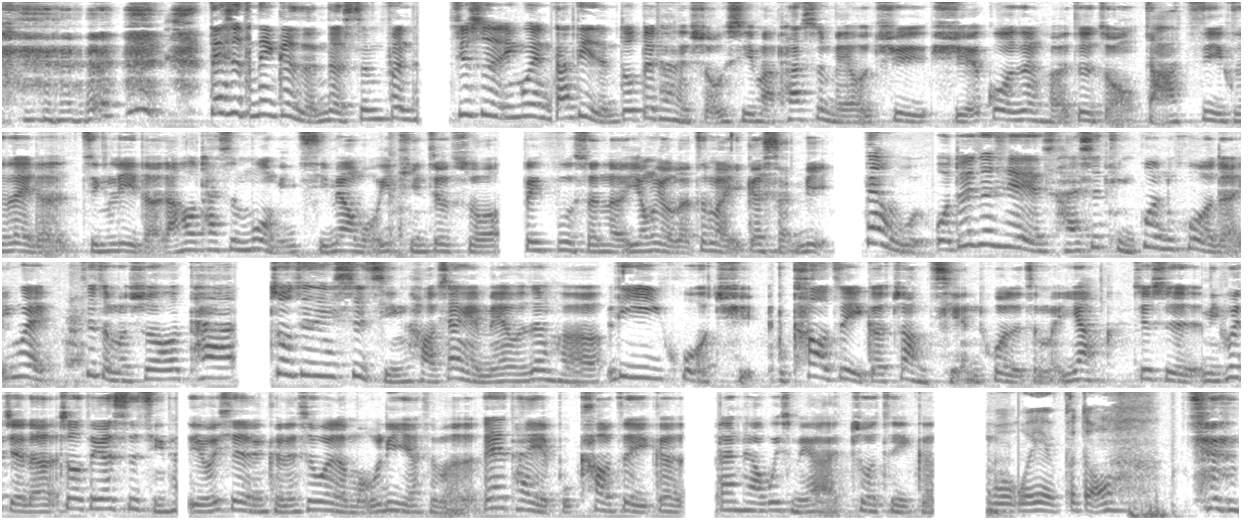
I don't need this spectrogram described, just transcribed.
但是那个人的身份。就是因为当地人都对他很熟悉嘛，他是没有去学过任何这种杂技之类的经历的。然后他是莫名其妙某一天就说被附身了，拥有了这么一个神力。但我我对这些也还是挺困惑的，因为就怎么说，他做这件事情好像也没有任何利益获取，不靠这一个赚钱或者怎么样。就是你会觉得做这个事情，他有一些人可能是为了牟利啊什么的，但是他也不靠这一个，但他为什么要来做这个？我我也不懂，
